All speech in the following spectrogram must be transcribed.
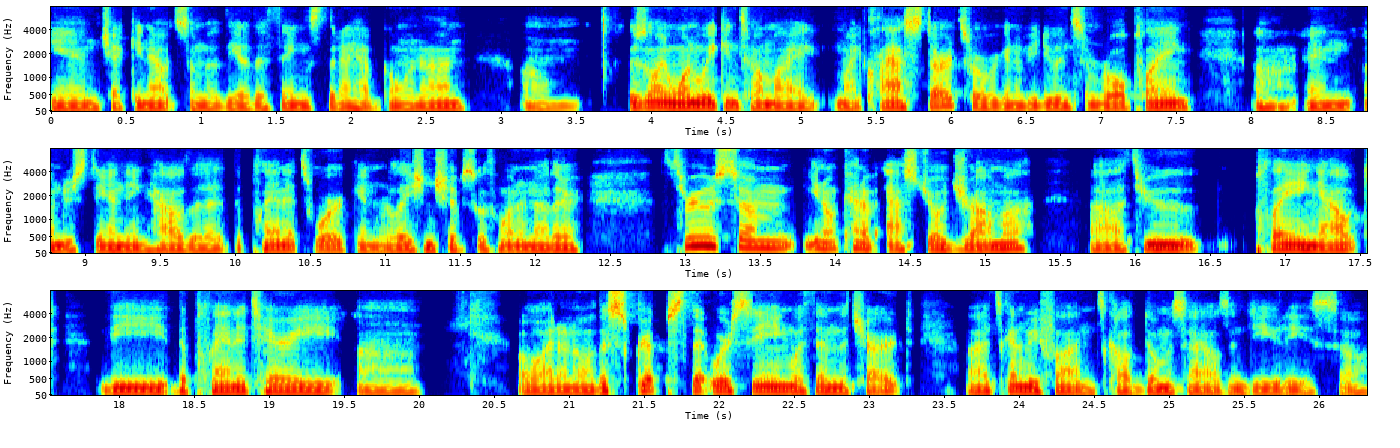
in checking out some of the other things that I have going on. Um, there's only one week until my my class starts where we're going to be doing some role playing uh, and understanding how the the planets work and relationships with one another through some you know kind of astro drama uh, through playing out the the planetary uh, oh I don't know the scripts that we're seeing within the chart. Uh, it's going to be fun. It's called domiciles and deities. So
